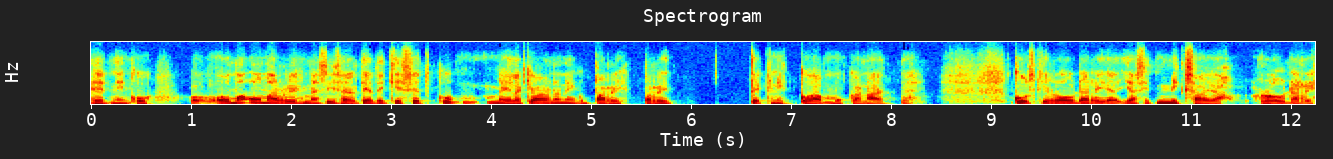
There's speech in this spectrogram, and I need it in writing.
Et niin kuin oma, oman ryhmän sisällä tietenkin sit, kun meilläkin on aina niin kuin pari, pari teknikkoa mukana, että kuskiroudari ja, ja sitten miksaaja roudari.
